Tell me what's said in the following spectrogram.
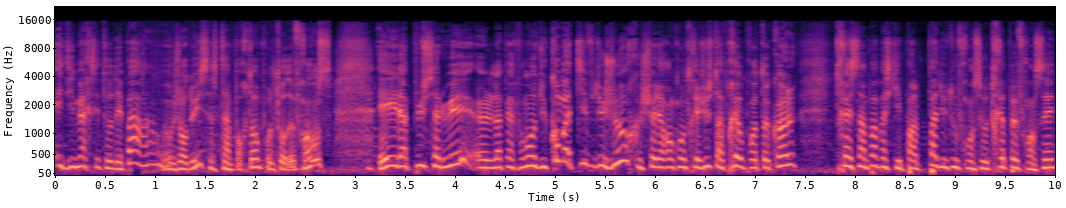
Eddie Merckx est au départ. Hein. Aujourd'hui, ça c'est important pour le Tour de France. Et il a pu saluer euh, la performance du combatif du jour que je suis allé rencontrer juste après au protocole. Très sympa parce qu'il parle pas du tout français ou très peu français.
